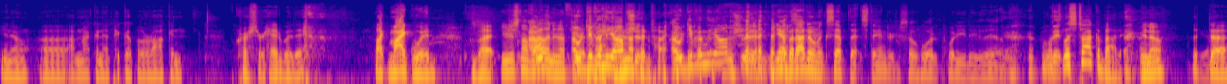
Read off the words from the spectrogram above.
You know, uh, I'm not going to pick up a rock and crush your head with it, like Mike would. But You're just not I would- violent enough. I would give them the option. I would give them the option. Yeah, but I don't accept that standard. So what? What do you do then? let's let's talk about it. You know, Let, Yeah. uh,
